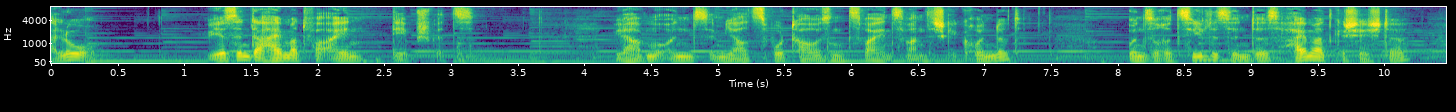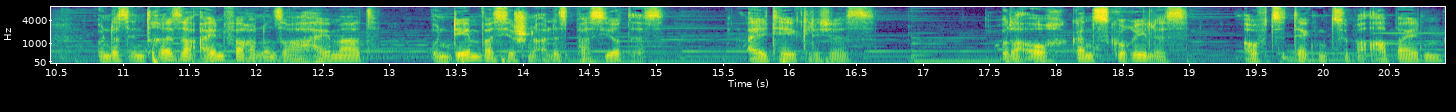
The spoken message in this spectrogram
Hallo, wir sind der Heimatverein Debschwitz. Wir haben uns im Jahr 2022 gegründet. Unsere Ziele sind es, Heimatgeschichte und das Interesse einfach an unserer Heimat und dem, was hier schon alles passiert ist, Alltägliches oder auch ganz Skurriles, aufzudecken, zu bearbeiten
